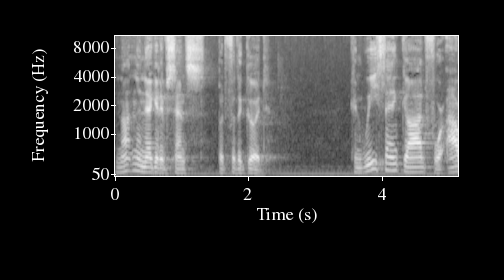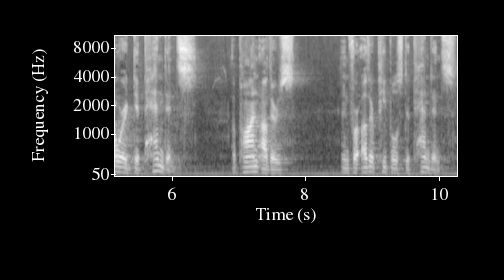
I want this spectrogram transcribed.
not in the negative sense, but for the good. Can we thank God for our dependence upon others and for other people's dependence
